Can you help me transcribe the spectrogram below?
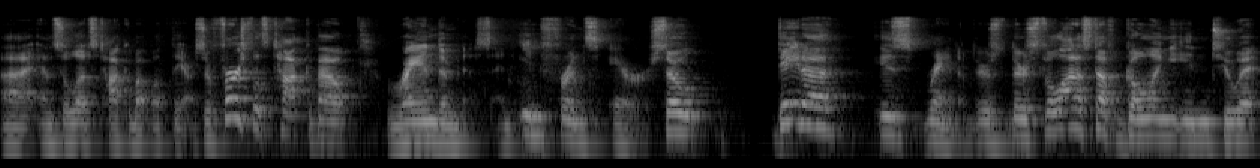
Uh, and so let's talk about what they are. So first, let's talk about randomness and inference error. So data is random. There's there's a lot of stuff going into it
